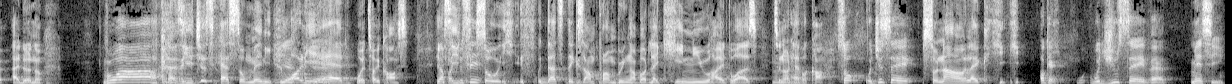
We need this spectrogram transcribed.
"I don't know," Wow. because he just has so many. Yeah, All he yeah. had were toy cars. Yeah, but you see- so he, if, that's the example I'm bringing about. Like he knew how it was to Mm. not have a car. So would you say So now, like he, he okay? Would you say that Messi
